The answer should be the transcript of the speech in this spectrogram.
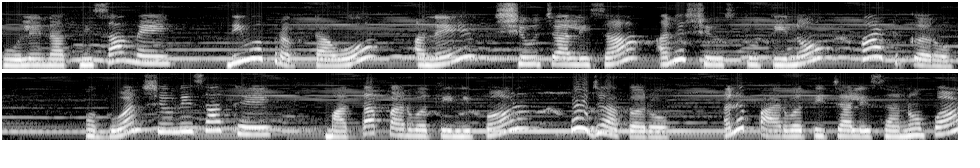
ભોલેનાથની સામે દીવો પ્રગટાવો અને શિવ ચાલીસા અને શિવ સ્તુતિનો પાઠ કરો. ભગવાન શિવની સાથે માતા પાર્વતીની પણ પૂજા કરો અને પાર્વતી ચાલીસાનો પણ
